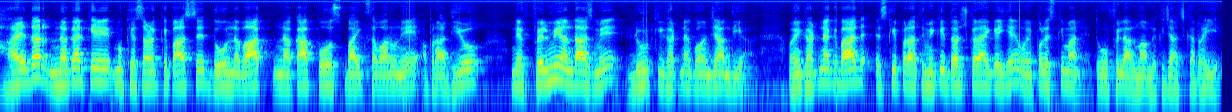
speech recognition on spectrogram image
हैदर नगर के मुख्य सड़क के पास से दो नवाक नकाब पोस्ट बाइक सवारों ने अपराधियों ने फिल्मी अंदाज में लूट की घटना को अंजाम दिया। वहीं घटना के बाद इसकी प्राथमिकी दर्ज कराई गई है, वहीं पुलिस की माने तो वो फ़िलहाल मामले की जाँच कर रही है।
